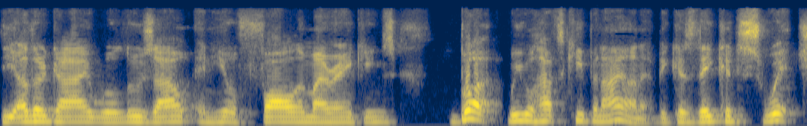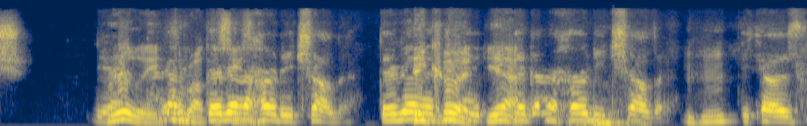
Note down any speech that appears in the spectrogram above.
The other guy will lose out, and he'll fall in my rankings. But we will have to keep an eye on it because they could switch. Yeah. Really, they're, they're the going to hurt each other. They're going they could, they, yeah. They're to hurt each other mm-hmm. because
